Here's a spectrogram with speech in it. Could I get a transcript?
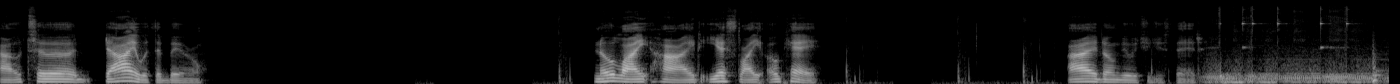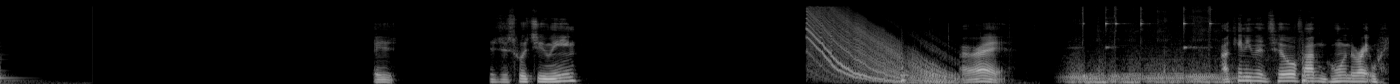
How to die with a barrel. No light, hide. Yes, light, okay. I don't get what you just said. Is, is this what you mean? Alright. I can't even tell if I'm going the right way.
